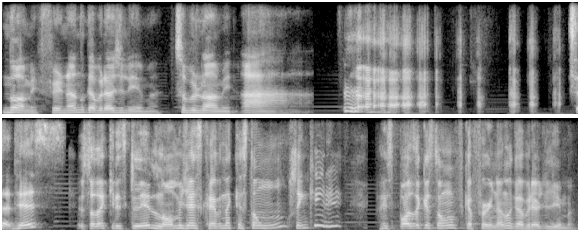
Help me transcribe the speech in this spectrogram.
nome, Fernando Gabriel de Lima. Sobrenome, ah. Você é desse? Eu sou daqueles que lê nome e já escreve na questão 1 sem querer. A resposta da questão 1 fica Fernando Gabriel de Lima.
